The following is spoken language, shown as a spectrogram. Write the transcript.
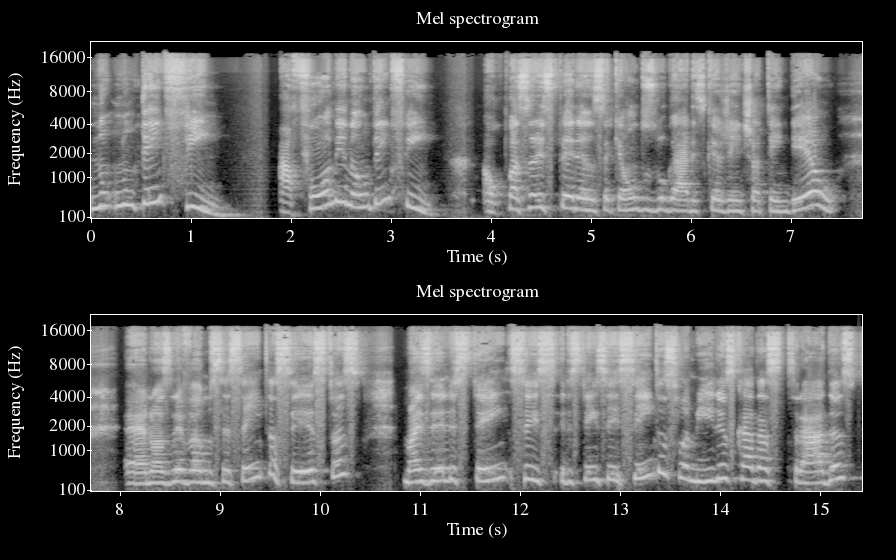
não, não tem fim. A fome não tem fim. A Ocupação Esperança, que é um dos lugares que a gente atendeu, é, nós levamos 60 cestas, mas eles têm, seis, eles têm 600 famílias cadastradas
